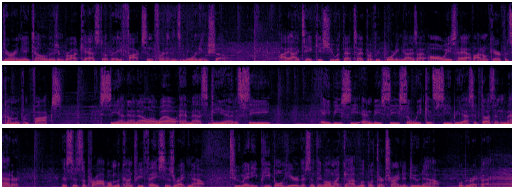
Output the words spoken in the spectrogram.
during a television broadcast of a Fox and Friends morning show. I, I, take issue with that type of reporting, guys. I always have. I don't care if it's coming from Fox, CNN, LOL, MSDNC, ABC, NBC, so we can CBS. It doesn't matter. This is the problem the country faces right now. Too many people hear this and think, oh my God, look what they're trying to do now. We'll be right back.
